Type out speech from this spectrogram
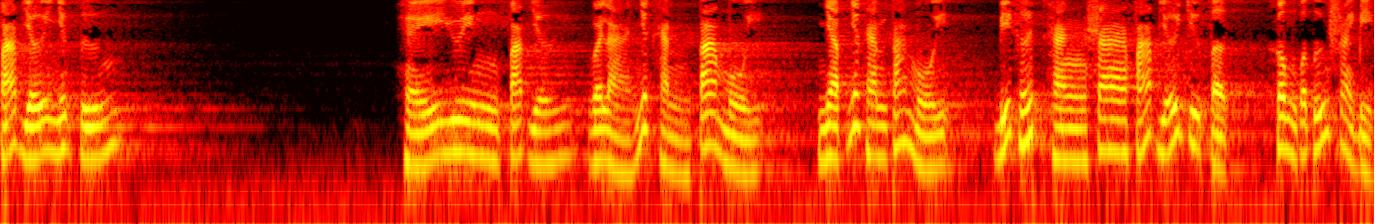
Pháp giới nhất tướng. Hệ duyên Pháp giới, Gọi là nhất hành tam muội. Nhập nhất hành tam muội, Biết hết hàng xa Pháp giới chư Phật, Không có tướng sai biệt.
